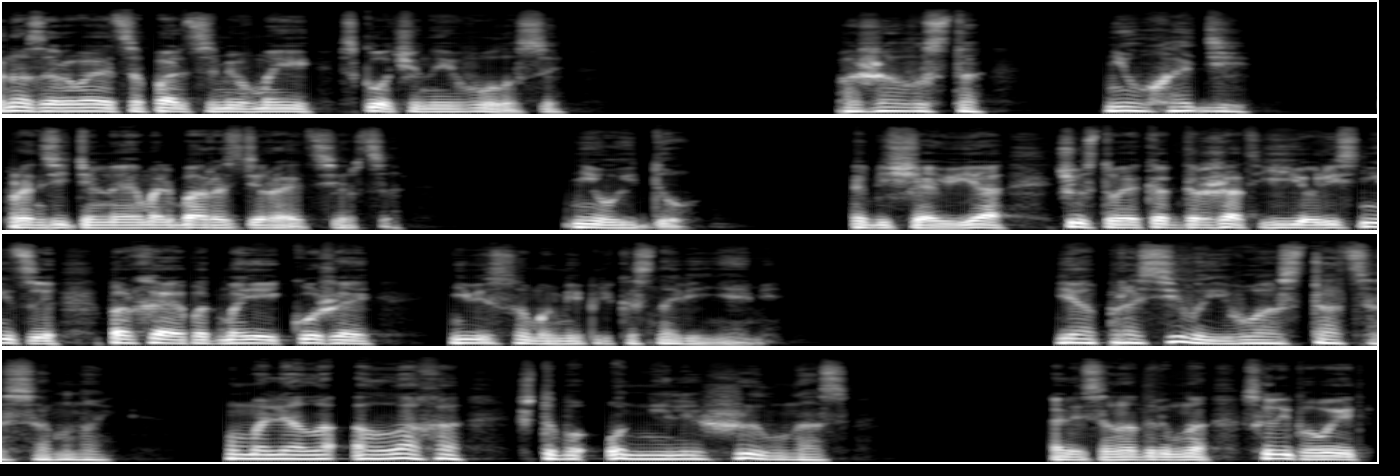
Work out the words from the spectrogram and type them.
она зарывается пальцами в мои склоченные волосы. «Пожалуйста, не уходи», Пронзительная мольба раздирает сердце. «Не уйду», — обещаю я, чувствуя, как дрожат ее ресницы, порхая под моей кожей невесомыми прикосновениями. Я просила его остаться со мной, умоляла Аллаха, чтобы он не лишил нас. Алиса надрывно всхлипывает,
